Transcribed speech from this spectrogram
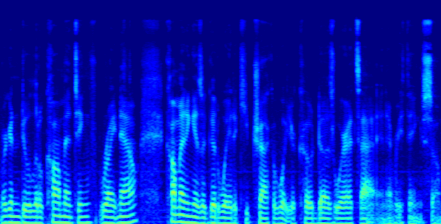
we're going to do a little commenting right now. Commenting is a good way to keep track of what your code does, where it's at, and everything. So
